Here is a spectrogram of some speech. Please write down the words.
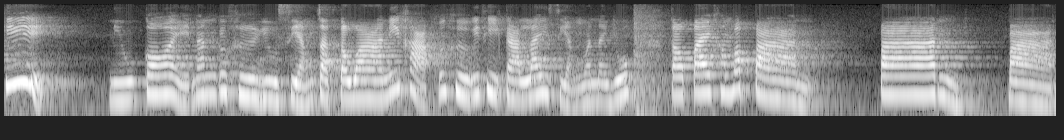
ที่นิ้วก้อย นั่นก็คืออยู่เสียงจัตวานี่ค่ะ ก็คือวิธีการไล่เสียงวรรณยุกต์ ต่อไปคำว่าปานปานป่าน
